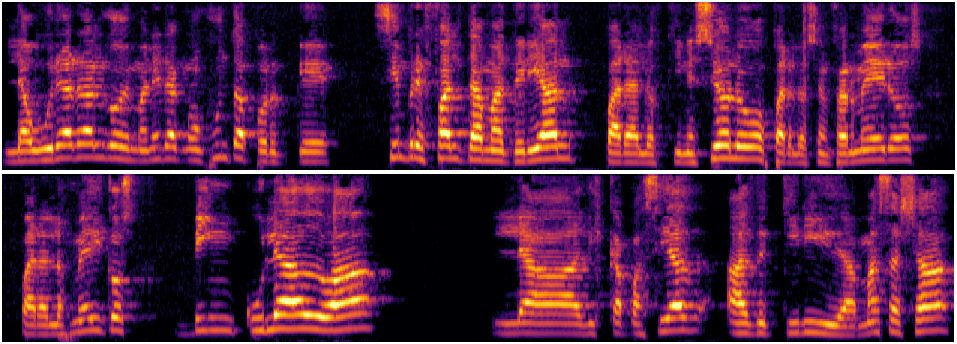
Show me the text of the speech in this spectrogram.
laburar algo de manera conjunta, porque siempre falta material para los kinesiólogos, para los enfermeros, para los médicos, vinculado a la discapacidad adquirida, más allá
